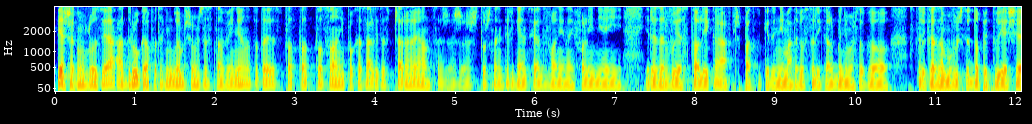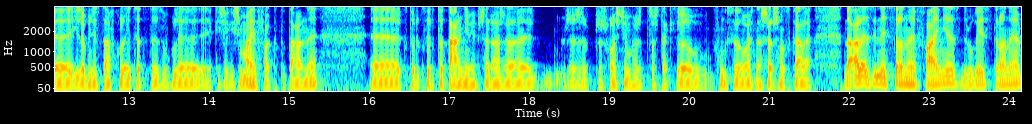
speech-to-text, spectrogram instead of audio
pierwsza konkluzja, a druga po takim głębszym zastanowieniu, no to to jest to, to, to co oni pokazali, to jest przerażające, że, że sztuczna inteligencja dzwoni na infolinie i, i rezerwuje stolik, a w przypadku, kiedy nie ma tego stolika albo nie masz tego stolika zamówić, to dopytuje się, ile będzie stała w kolejce, to to jest w ogóle jakiś, jakiś mindfuck totalny. E, który, który totalnie mnie przeraża, że, że w przyszłości może coś takiego funkcjonować na szerszą skalę. No ale z jednej strony fajnie, z drugiej strony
